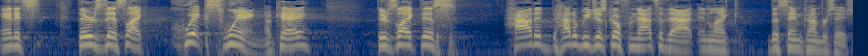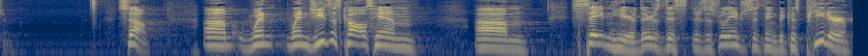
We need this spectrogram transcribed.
And it's there's this like quick swing, okay? There's like this how did how did we just go from that to that in like the same conversation? So, um, when when Jesus calls him um, Satan here, there's this there's this really interesting thing because Peter,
